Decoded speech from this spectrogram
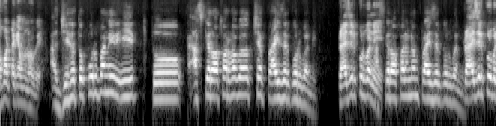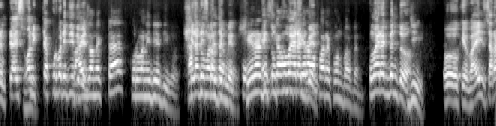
অফারটা কেমন হবে? আর যেহেতু কোরবানির ঈদ তো আজকের অফার হবে হচ্ছে প্রাইজের কোরবানি। প্রাইজের কুরবানি? আজকের অফারের নাম প্রাইজের কোরবানি। প্রাইজের কুরবানি। প্রাইস অনেকটা কুরবানি দিয়ে প্রাইস অনেকটা কোরবানি দিয়ে দিব। সেরা কাস্টমারের থাকবে। সেরা ডিসকাউন্ট কমায় রাখবেন। অফারে ফোন পাবেন। কমায় রাখবেন তো? জি। ওকে ভাই যারা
